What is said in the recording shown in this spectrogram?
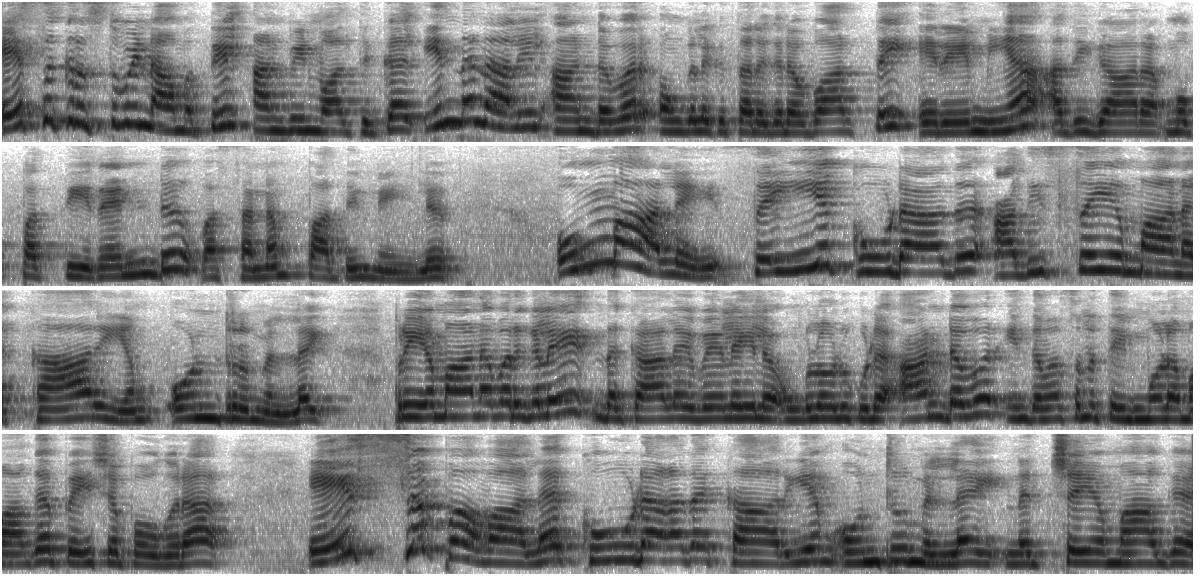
இயேசு கிறிஸ்துவின் நாமத்தில் அன்பின் வாழ்த்துக்கள். இந்த நாளில் ஆண்டவர் உங்களுக்கு தருகிற வார்த்தை எரேமியா அதிகாரம் முப்பத்தி ரெண்டு வசனம் பதினேழு. உம்மாலே செய்யக்கூடாத அதிசயமான காரியம் ஒன்றுமில்லை. பிரியமானவர்களே இந்த காலை வேளையில் உங்களோடு கூட ஆண்டவர் இந்த வசனத்தின் மூலமாக பேச போகிறார். ஏசப்பவால கூடாத காரியம் ஒன்றுமில்லை. நிச்சயமாக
